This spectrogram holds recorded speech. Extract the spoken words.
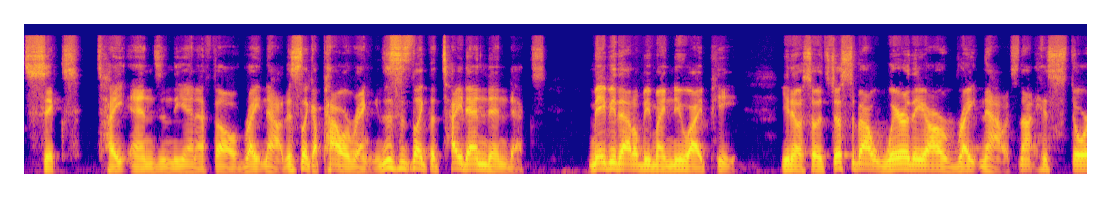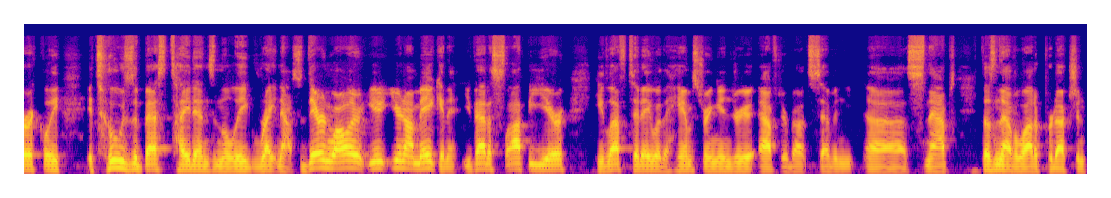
six tight ends in the NFL right now. This is like a power ranking. This is like the tight end index. Maybe that'll be my new IP you know, so it's just about where they are right now. It's not historically, it's who's the best tight ends in the league right now. So Darren Waller, you, are not making it. You've had a sloppy year. He left today with a hamstring injury after about seven uh, snaps. Doesn't have a lot of production.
